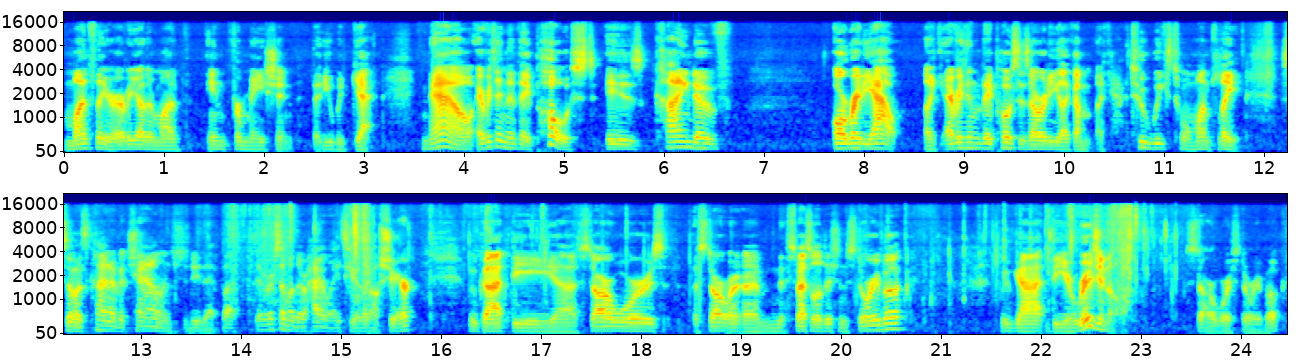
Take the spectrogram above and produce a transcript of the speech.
monthly or every other month information that you would get. Now everything that they post is kind of already out like everything that they post is already like a like two weeks to a month late. So it's kind of a challenge to do that. But there are some other highlights here that I'll share. We've got the uh, Star Wars a Star Wars um, special edition storybook. We've got the original Star Wars storybook.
